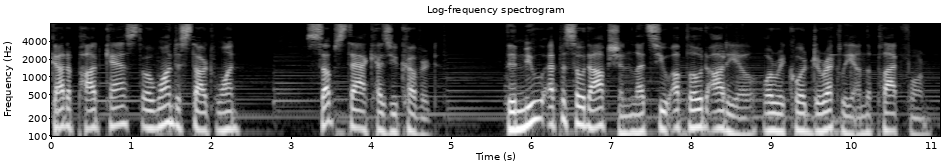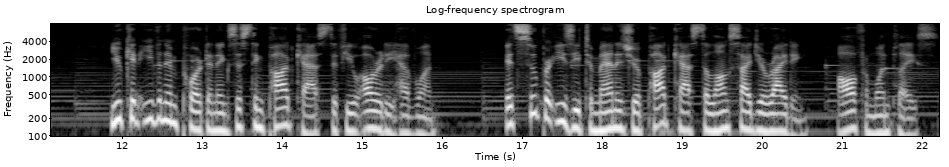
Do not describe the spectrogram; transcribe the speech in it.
Got a podcast or want to start one? Substack has you covered. The new episode option lets you upload audio or record directly on the platform. You can even import an existing podcast if you already have one. It's super easy to manage your podcast alongside your writing, all from one place.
